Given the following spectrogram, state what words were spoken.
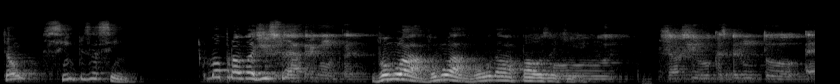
Então, simples assim. Uma prova disso é. Pergunta. Vamos lá, vamos lá, vamos dar uma pausa aqui. O Jorge Lucas perguntou é,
